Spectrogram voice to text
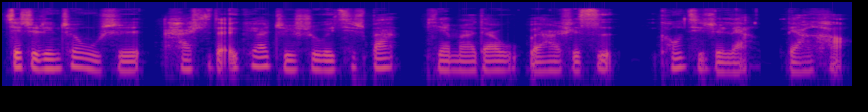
截止凌晨五时，哈市的 AQI 指数为七十八，PM 二点五为二十四，空气质量良好。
